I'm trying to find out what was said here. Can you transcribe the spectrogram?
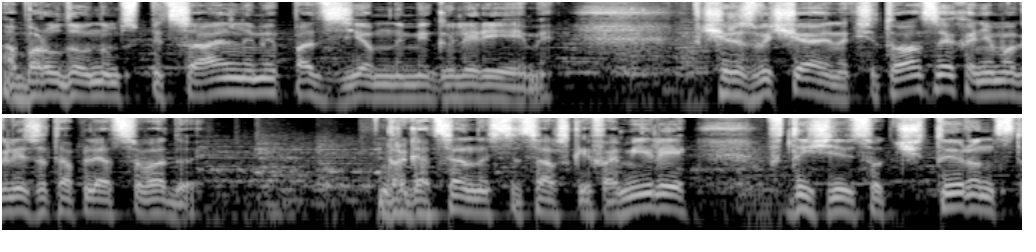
оборудованном специальными подземными галереями. В чрезвычайных ситуациях они могли затопляться водой драгоценности царской фамилии в 1914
